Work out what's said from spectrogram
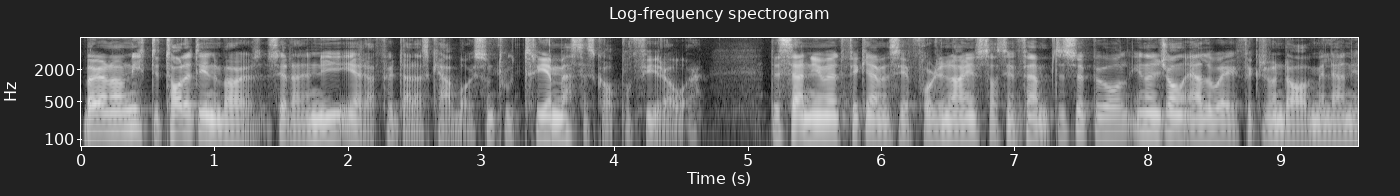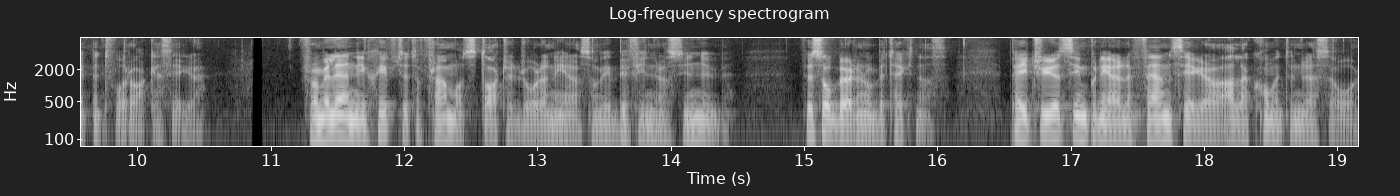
Början av 90-talet innebar sedan en ny era för Dallas Cowboys som tog tre mästerskap på fyra år. Decenniumet fick även se 49ers ta sin femte Super Bowl innan John Elway fick runda av millenniet med två raka segrar. Från millennieskiftet och framåt startade då den era som vi befinner oss i nu. För så bör det nog betecknas. Patriots imponerade fem segrar och alla kommit under dessa år.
